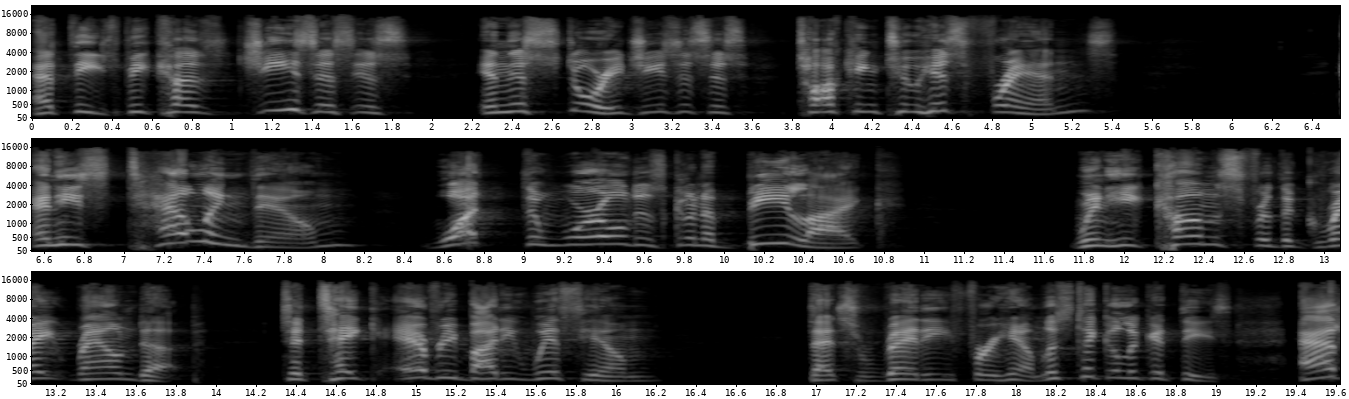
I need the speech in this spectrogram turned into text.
at these? Because Jesus is, in this story, Jesus is talking to his friends and he's telling them what the world is going to be like when he comes for the great roundup to take everybody with him that's ready for him. Let's take a look at these. At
